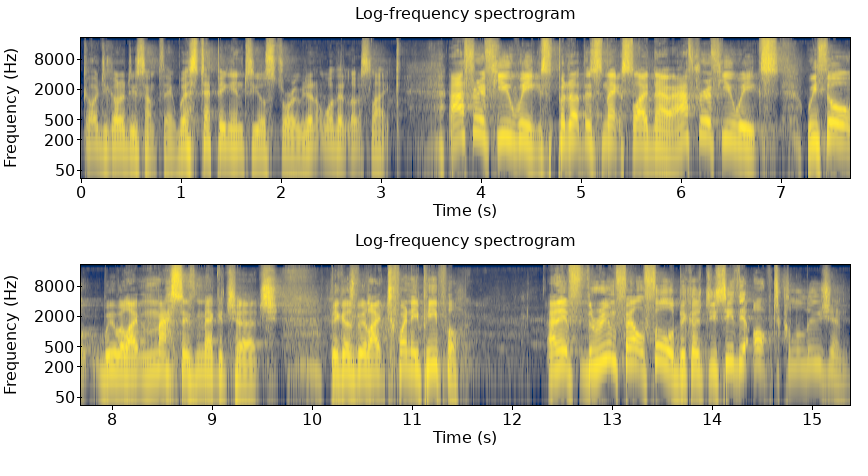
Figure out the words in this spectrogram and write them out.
God, you've got to do something. We're stepping into your story. We don't know what it looks like. After a few weeks, put up this next slide now. After a few weeks, we thought we were like massive megachurch because we were like 20 people. And if the room felt full, because do you see the optical illusion?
